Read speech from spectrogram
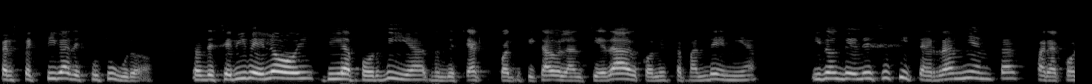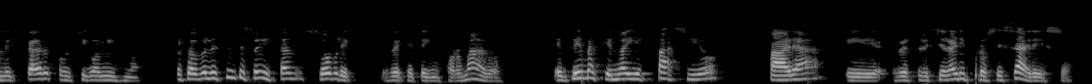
perspectiva de futuro, donde se vive el hoy día por día, donde se ha cuantificado la ansiedad con esta pandemia y donde necesita herramientas para conectar consigo mismo. Los adolescentes hoy están sobre requete informados. El tema es que no hay espacio para eh, reflexionar y procesar eso.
